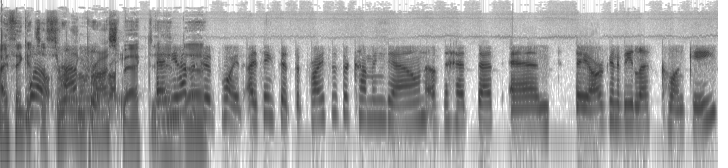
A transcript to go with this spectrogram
I think it's well, a thrilling absolutely. prospect. And, you have uh, a good point. I think that the prices are coming down of the headsets, and they are going to be less clunky.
